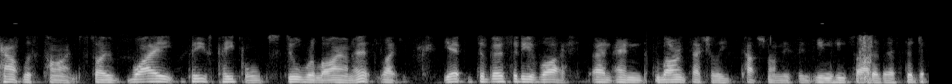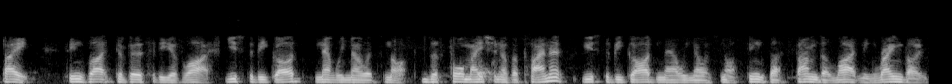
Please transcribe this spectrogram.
countless times. So why these people still rely on it, like, yep, diversity of life, and, and Lawrence actually touched on this in, in his side of the, the debate. Things like diversity of life used to be God, now we know it's not. The formation of a planet used to be God, now we know it's not. Things like thunder, lightning, rainbows.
